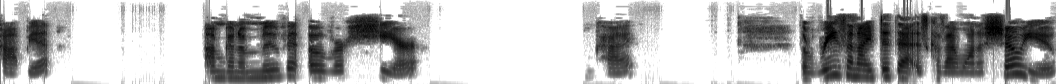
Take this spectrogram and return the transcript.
copy it. I'm going to move it over here. Okay. The reason I did that is because I want to show you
